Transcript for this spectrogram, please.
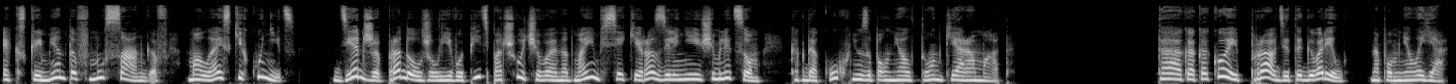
экскрементов мусангов, малайских куниц — Дед же продолжил его пить, подшучивая над моим всякий раз зеленеющим лицом, когда кухню заполнял тонкий аромат. «Так, о какой правде ты говорил?» — напомнила я.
